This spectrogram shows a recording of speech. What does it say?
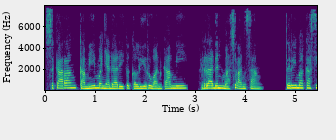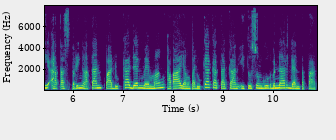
sekarang kami menyadari kekeliruan kami, Raden Mas Rangsang. Terima kasih atas peringatan Paduka dan memang apa yang Paduka katakan itu sungguh benar dan tepat.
